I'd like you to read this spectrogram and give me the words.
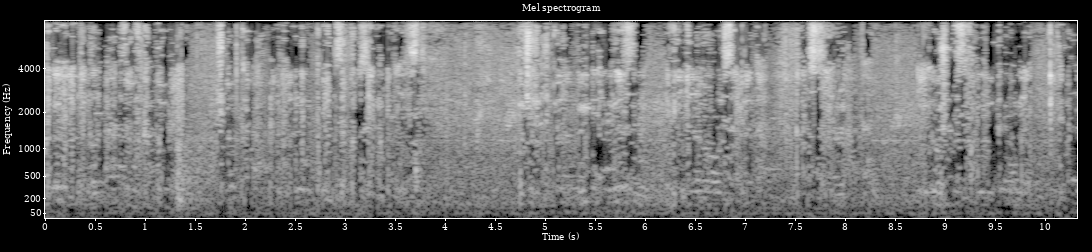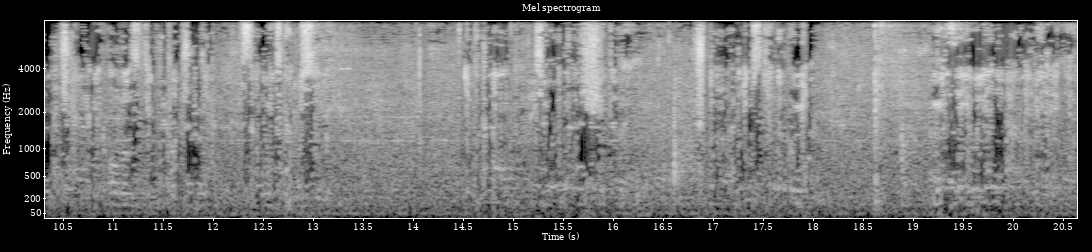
приняли декларацию, в которой четко определены принципы взаимодействия. Учрежден механизм в виде нового совета Россия-НАТО и уже сформированы первоначальные области приложения совместных усилий. И потому сегодня рассчитываем, что римский документ не заявление о намерениях,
